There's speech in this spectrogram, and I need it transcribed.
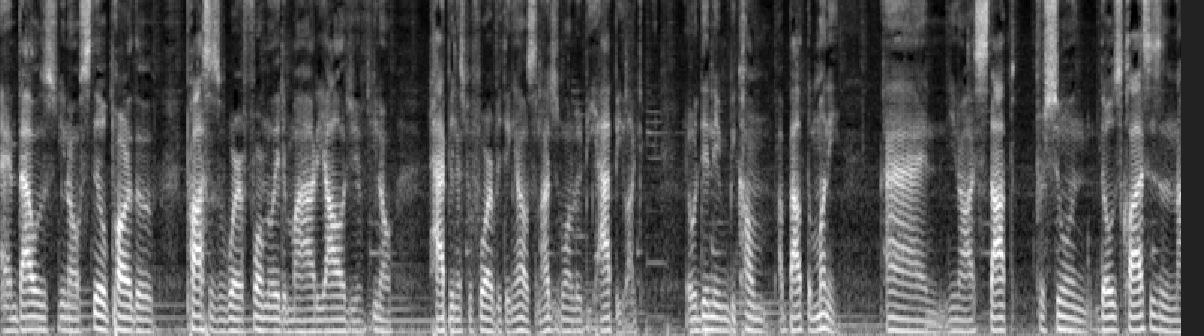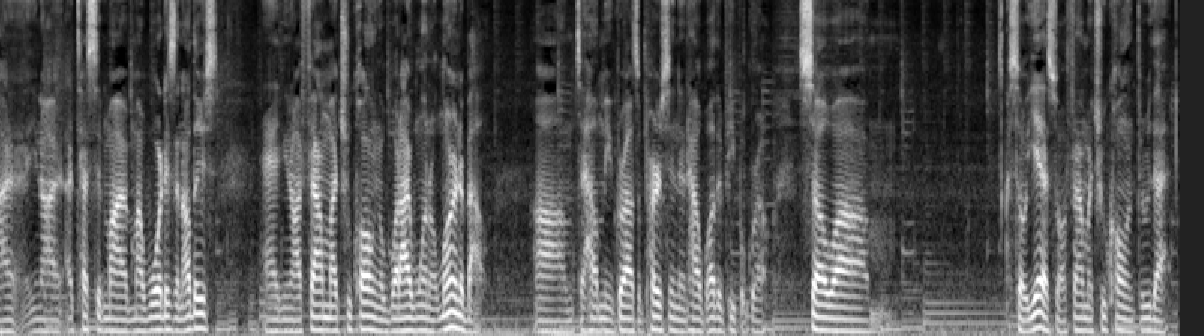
and that was, you know, still part of the process of where it formulated my ideology of, you know, happiness before everything else. And I just wanted to be happy. Like it didn't even become about the money. And, you know, I stopped pursuing those classes and I, you know, I, I tested my, my waters and others and you know I found my true calling of what I want to learn about um, to help me grow as a person and help other people grow. So um, so yeah, so I found my true calling through that.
